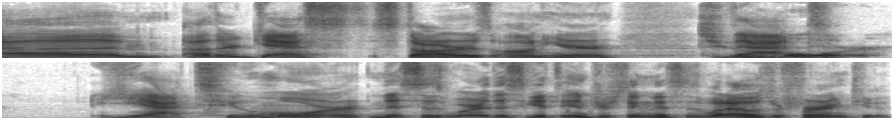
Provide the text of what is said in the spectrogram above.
um, other guest stars on here. Two that, more. Yeah, two more. This is where this gets interesting. This is what I was referring to.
